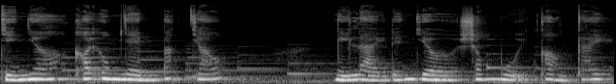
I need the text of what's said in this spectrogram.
Chỉ nhớ khói hung nhèm bắt cháu. Nghĩ lại đến giờ sống mũi còn cay.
